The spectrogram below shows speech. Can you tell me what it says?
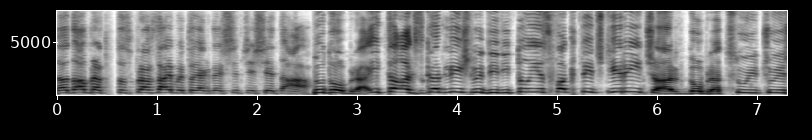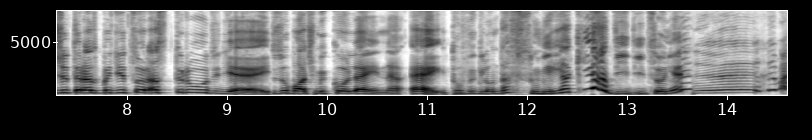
No dobra, to sprawdzajmy to jak najszybciej się da. No dobra, i tak, zgadliśmy, Didi, to jest faktycznie Richard. Dobra, czuję, czuję, że teraz będzie coraz trudniej. Zobaczmy kolejne. Ej, to wygląda w sumie jak ja, Didi, co nie? Yy, chyba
